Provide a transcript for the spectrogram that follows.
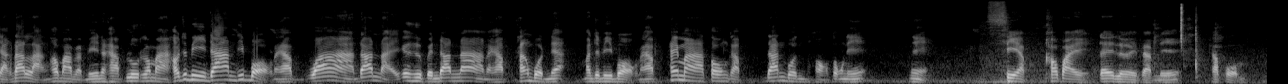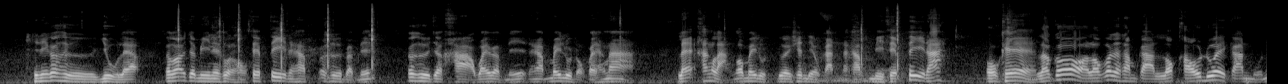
จากด้านหลังเข้ามาแบบนี้นะครับรูดเข้ามาเขาจะมีด้านที่บอกนะครับ ว่าด้านไหนก็คือเป็นด้านหน้านะครับข้างบนเนี้ยมันจะมีบอกนะครับ ให้มาตรงกับด้านบนของตรงนี้นี่เสียบเข้าไปได้เลยแบบนี้ครับผม ทีนี้ก็คืออยู่แล้ว แล้วก็จะมีในส่วนของเซฟตี้นะครับก็คือแบบนี้ก็คือจะคาไว้แบบนี้นะครับ ไม่หลุดออกไปข้างหน้า และข้างหลังก็ไม่หลุดด้วยเช่นเดียวกันนะครับ มีเซฟตี้นะ โอเค แล้วก็เราก็จะทำการล็อกเขาด้วยการหมุน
